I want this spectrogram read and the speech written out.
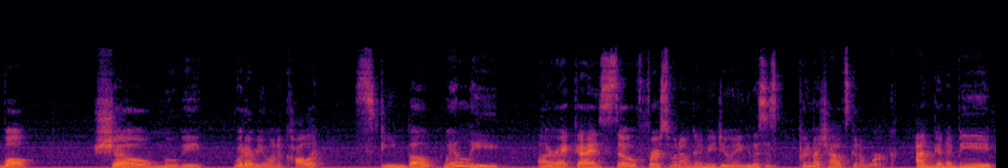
well, show, movie, whatever you want to call it, Steamboat Willie. Alright guys, so first what I'm going to be doing, this is pretty much how it's going to work. I'm going to be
